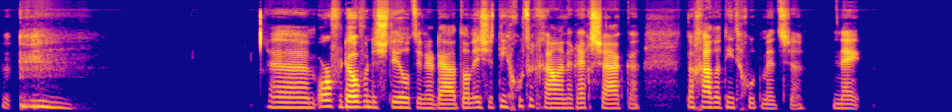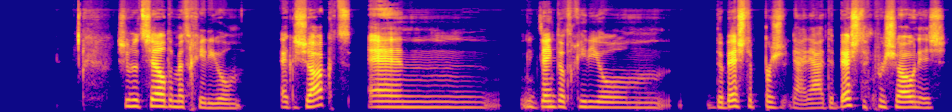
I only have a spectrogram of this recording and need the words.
Um, oorverdovende stilte, inderdaad. Dan is het niet goed gegaan in de rechtszaken. Dan gaat het niet goed met ze. Nee. Ze doen hetzelfde met Gideon. Exact. En ik denk dat Gideon de beste, nou ja, de beste persoon is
